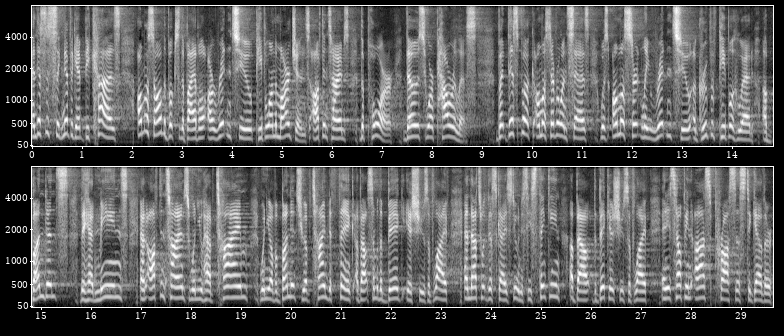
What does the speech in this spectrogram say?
And this is significant because almost all the books of the Bible are written to people on the margins, oftentimes the poor, those who are powerless. But this book, almost everyone says, was almost certainly written to a group of people who had abundance, they had means, and oftentimes when you have time, when you have abundance, you have time to think about some of the big issues of life. And that's what this guy's doing is he's thinking about the big issues of life and he's helping us process together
